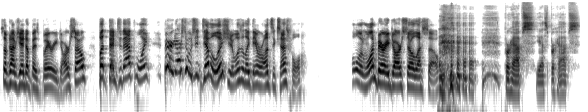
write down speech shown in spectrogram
sometimes you end up as Barry Darsow, but then to that point, Barry Darsow was in demolition. It wasn't like they were unsuccessful. Hole in one, Barry Darsow, less so. perhaps, yes, perhaps.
